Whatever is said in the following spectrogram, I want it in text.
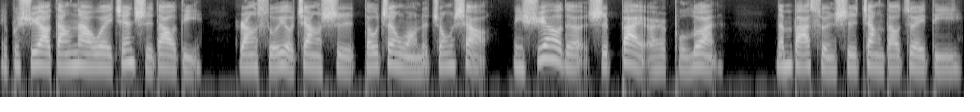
你不需要当那位坚持到底，让所有将士都阵亡的忠孝，你需要的是败而不乱。能把损失降到最低，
